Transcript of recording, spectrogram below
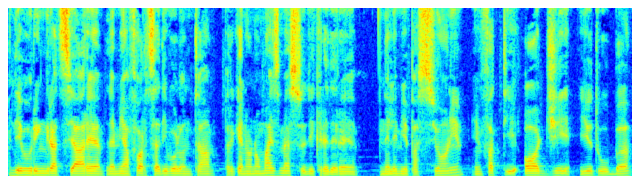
devo ringraziare la mia forza di volontà perché non ho mai smesso di credere nelle mie passioni. Infatti oggi YouTube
